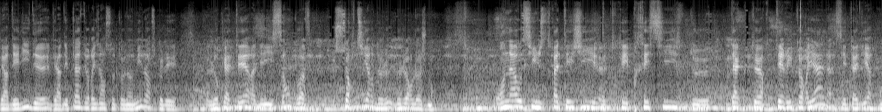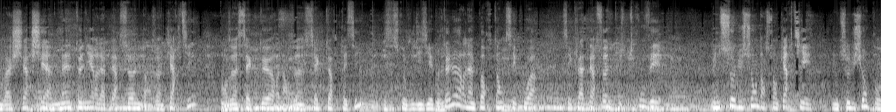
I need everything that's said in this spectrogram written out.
vers des, lits vers des places de résidence autonomie lorsque les locataires vieillissants doivent sortir de, leur logement. On a aussi une stratégie euh, très précise d'acteurs territorial, c'est-à-dire qu'on va chercher à maintenir la personne dans un quartier, dans un secteur, dans un secteur précis. C'est ce que vous disiez tout à l'heure. L'important, c'est quoi? C'est que la personne puisse trouver une solution dans son quartier, une solution pour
